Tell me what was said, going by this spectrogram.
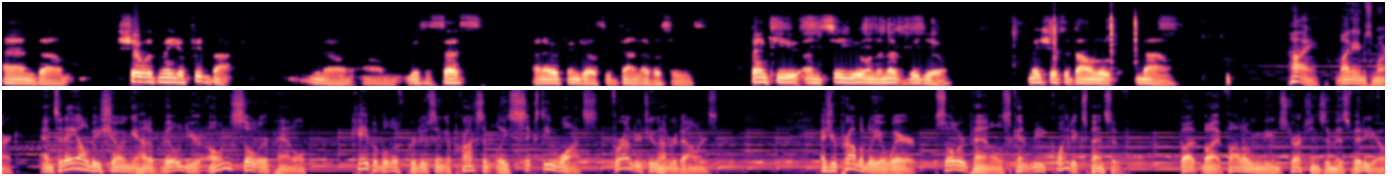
and um, share with me your feedback, you know, um, your success and everything else you've done ever since. Thank you and see you on the next video. Make sure to download now. Hi, my name's Mark, and today I'll be showing you how to build your own solar panel capable of producing approximately 60 watts for under $200. As you're probably aware, solar panels can be quite expensive, but by following the instructions in this video,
